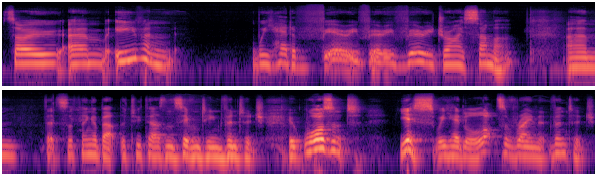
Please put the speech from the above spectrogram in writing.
So um, even we had a very, very, very dry summer. Um, that's the thing about the 2017 vintage. It wasn't. Yes, we had lots of rain at vintage,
